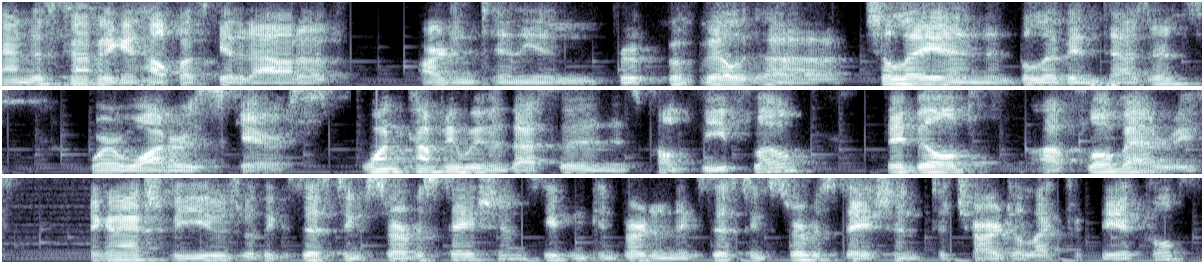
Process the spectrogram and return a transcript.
and this company can help us get it out of Argentinian, uh, Chilean, and Bolivian deserts where water is scarce. One company we've invested in is called VFlow. They build uh, flow batteries. They can actually be used with existing service stations. You can convert an existing service station to charge electric vehicles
